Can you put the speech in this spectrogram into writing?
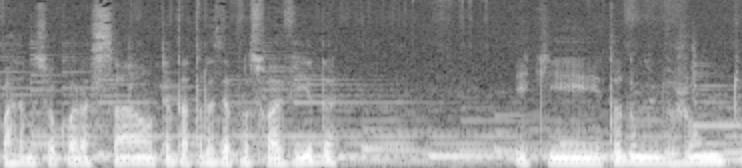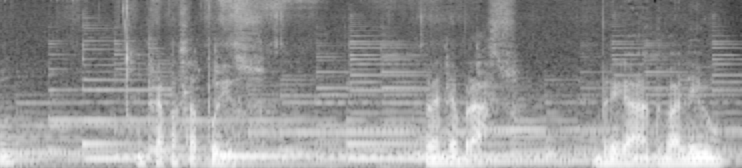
guardar no seu coração, tentar trazer para sua vida e que todo mundo junto a gente vai passar por isso. Grande abraço. Obrigado, valeu.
